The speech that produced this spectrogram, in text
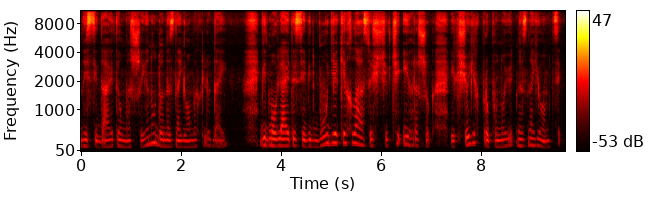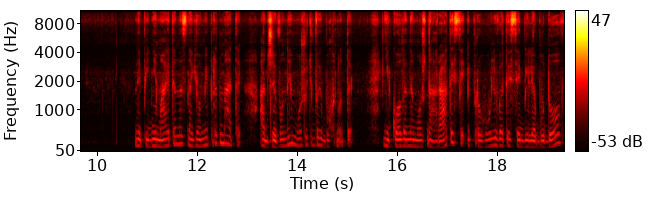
Не сідайте в машину до незнайомих людей. Відмовляйтеся від будь-яких ласощів чи іграшок, якщо їх пропонують незнайомці. Не піднімайте незнайомі предмети, адже вони можуть вибухнути. Ніколи не можна гратися і прогулюватися біля будов,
